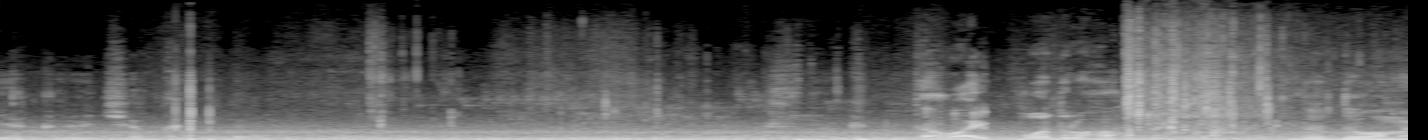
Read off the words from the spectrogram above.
Є крючок. Так, давай, подруга, додому.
